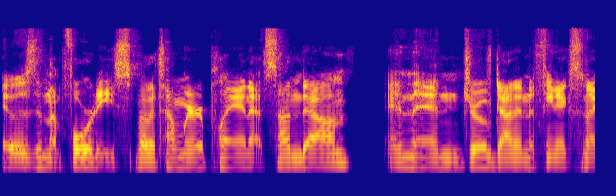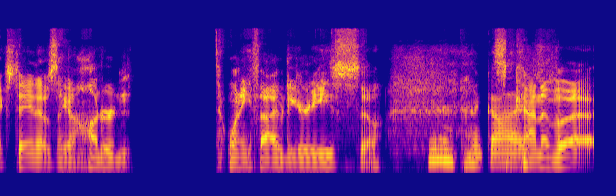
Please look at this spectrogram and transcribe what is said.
it was in the forties by the time we were playing at sundown and then drove down into Phoenix the next day and it was like 125 degrees. So Oh it's kind of a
